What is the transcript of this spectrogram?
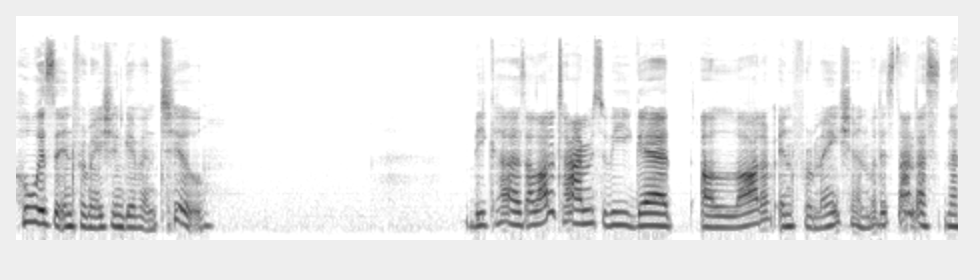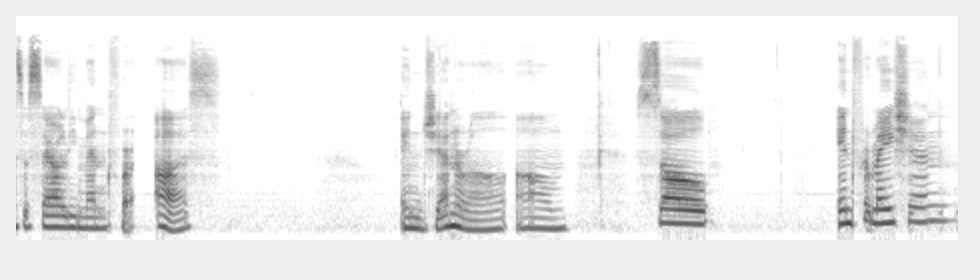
who is the information given to? Because a lot of times we get a lot of information, but it's not necessarily meant for us in general. Um, so, information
